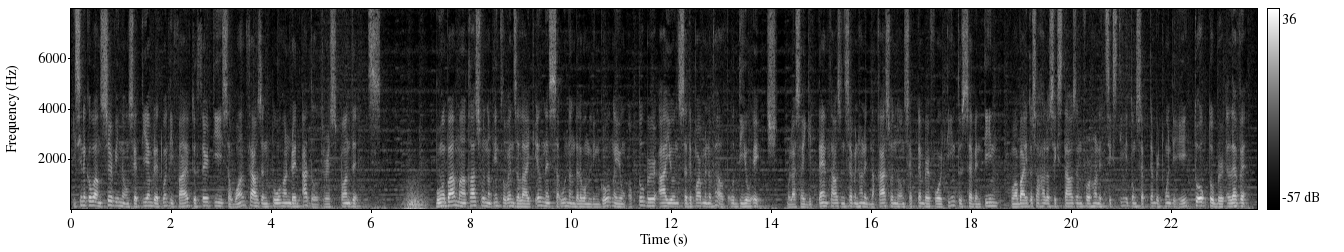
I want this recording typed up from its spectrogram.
Isinagawa ang survey noong Setyembre 25 to 30 sa 1,200 adult respondents. Bumaba ang mga kaso ng influenza-like illness sa unang dalawang linggo ngayong October ayon sa Department of Health o DOH. Mula sa higit 10,700 na kaso noong September 14 to 17, bumaba ito sa halos 6,416 nitong September 28 to October 11.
